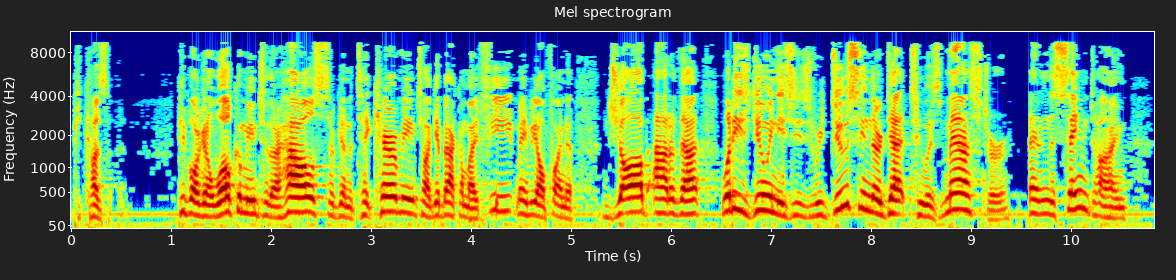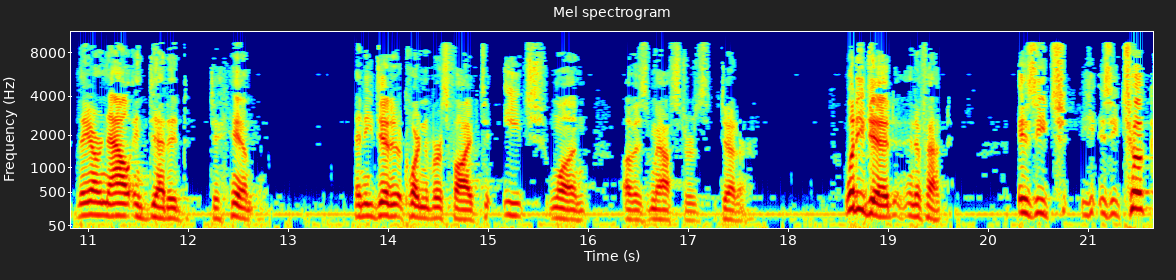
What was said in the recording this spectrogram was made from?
because of it. People are going to welcome me into their house. They're going to take care of me until I get back on my feet. Maybe I'll find a job out of that. What he's doing is he's reducing their debt to his master, and in the same time, they are now indebted to him. And he did it, according to verse 5, to each one of his master's debtor. What he did, in effect, is he, t- is he took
